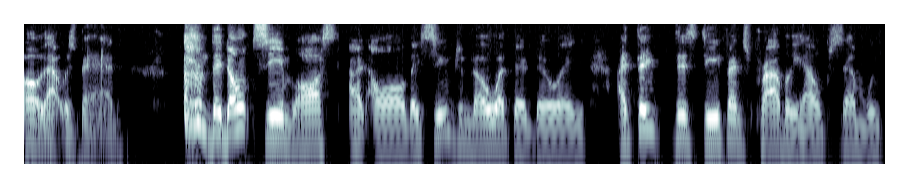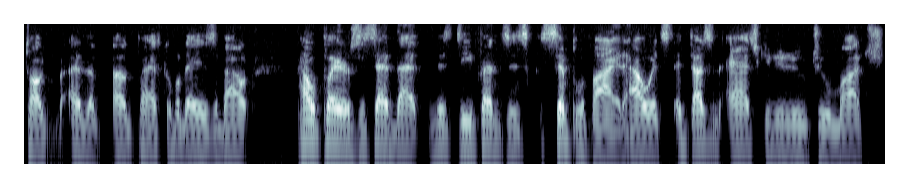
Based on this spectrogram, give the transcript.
oh, that was bad. they don't seem lost at all. They seem to know what they're doing. I think this defense probably helps them. We've talked in the uh, past couple days about how players have said that this defense is simplified, how it's it doesn't ask you to do too much.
